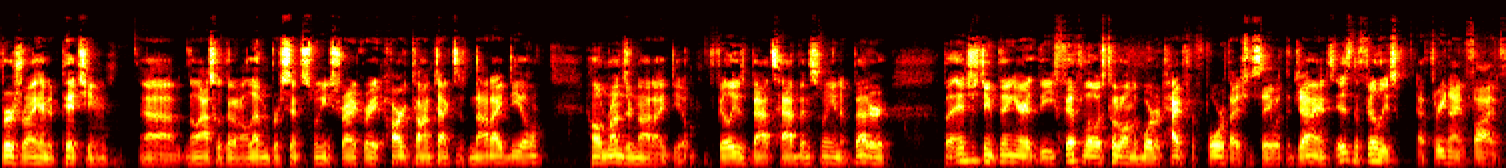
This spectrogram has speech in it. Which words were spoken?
versus right handed pitching. Uh, Nolasco's got an 11% swinging strike rate. Hard contact is not ideal. Home runs are not ideal. Phillies bats have been swinging it better, but interesting thing here, the fifth lowest total on the board, or tied for fourth, I should say, with the Giants, is the Phillies at 395.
